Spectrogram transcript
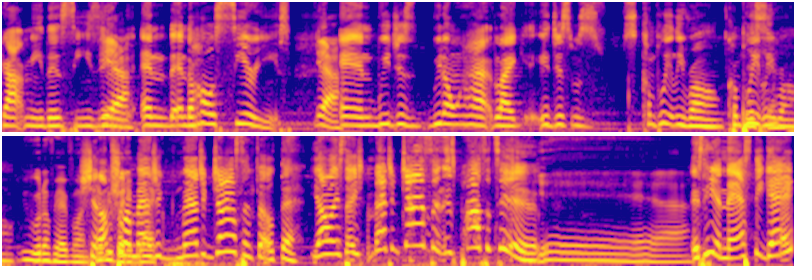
got me this season. Mm-hmm. Yeah. And and the whole series. Yeah. And we just we don't have like it just was completely wrong. Completely Listen, wrong. We rooting for everyone. Shit, I'm sure Everybody Magic Magic Johnson felt that. Y'all ain't say Magic Johnson is positive. Yeah. Is he a nasty gay?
